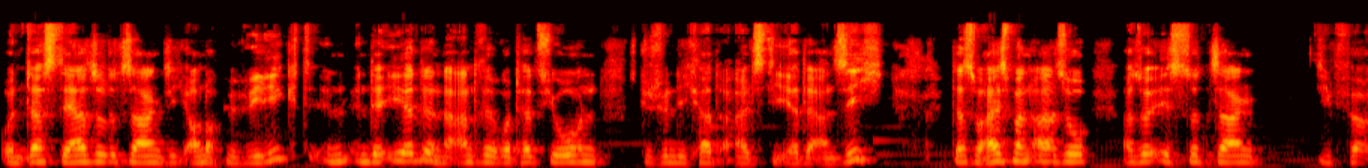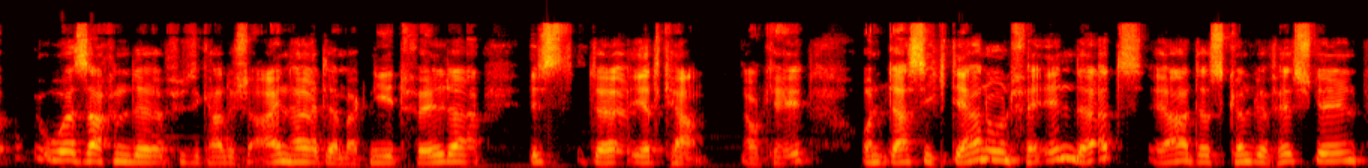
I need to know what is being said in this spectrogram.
und dass der sozusagen sich auch noch bewegt in, in der Erde, eine andere Rotationsgeschwindigkeit als die Erde an sich. Das weiß man also, also ist sozusagen die verursachende physikalische Einheit der Magnetfelder ist der Erdkern. Okay. Und dass sich der nun verändert, ja, das können wir feststellen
